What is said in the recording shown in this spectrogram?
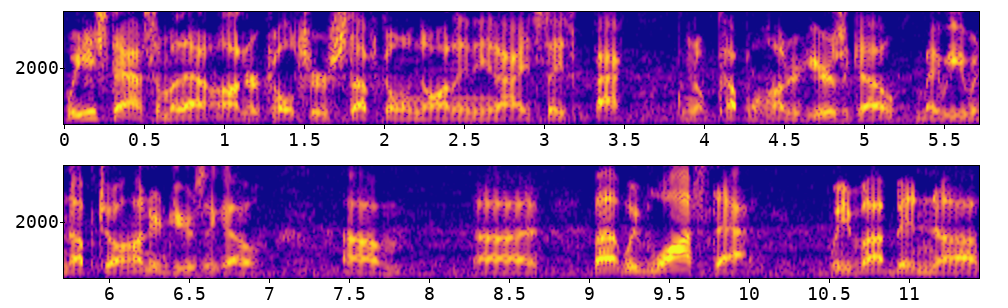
We used to have some of that honor culture stuff going on in the United States back, you know, a couple hundred years ago, maybe even up to a hundred years ago. Um, uh, but we've lost that. We've uh, been, uh,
